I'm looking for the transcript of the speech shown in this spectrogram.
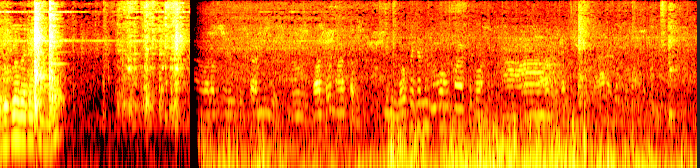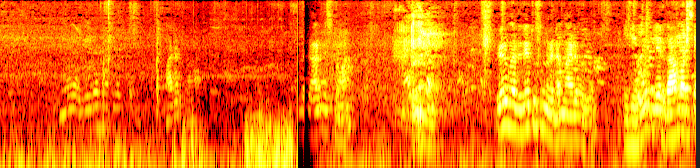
గ్రూప్లో పెట్టేసాను. వేరు మరి రిలేటివ్స్ ఉన్నారు కదా మా ఆడవాళ్ళు ఇది ఎవరు లేరు గా మనిషి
